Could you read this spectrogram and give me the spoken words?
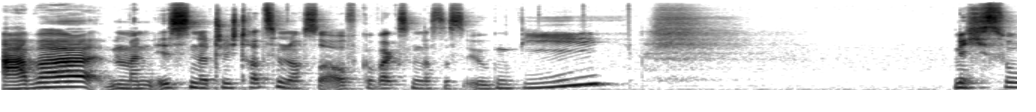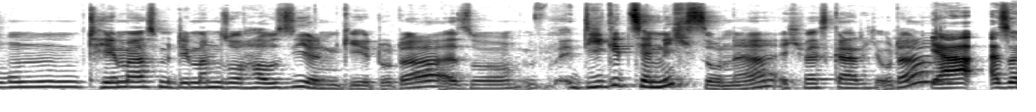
aber man ist natürlich trotzdem noch so aufgewachsen, dass das irgendwie nicht so ein Thema ist, mit dem man so hausieren geht, oder? Also, die geht's ja nicht so, ne? Ich weiß gar nicht, oder? Ja, also,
